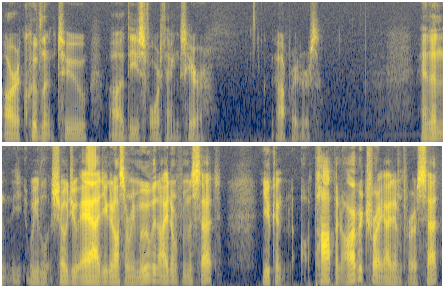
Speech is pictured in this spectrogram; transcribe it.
are equivalent to uh, these four things here, the operators. And then we showed you add. You can also remove an item from a set. You can pop an arbitrary item for a set.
